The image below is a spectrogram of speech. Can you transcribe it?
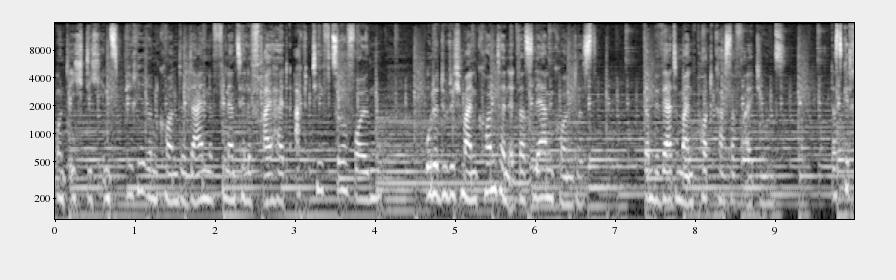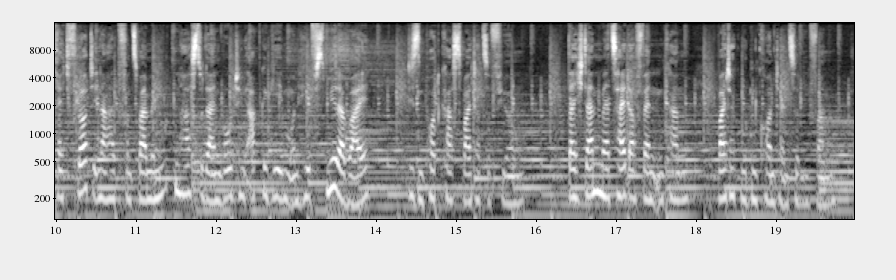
und ich dich inspirieren konnte, deine finanzielle Freiheit aktiv zu verfolgen oder du durch meinen Content etwas lernen konntest, dann bewerte meinen Podcast auf iTunes. Das geht recht flott. Innerhalb von zwei Minuten hast du dein Voting abgegeben und hilfst mir dabei, diesen Podcast weiterzuführen, da ich dann mehr Zeit aufwenden kann, weiter guten Content zu liefern.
